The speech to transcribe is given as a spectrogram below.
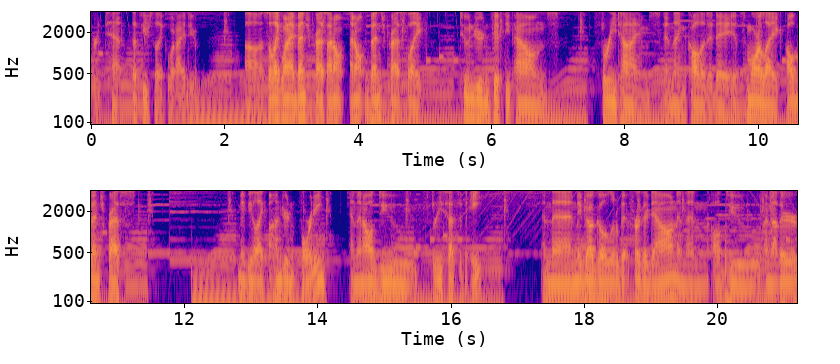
or 10. That's usually like what I do. Uh, so like when I bench press, I don't I don't bench press like 250 pounds three times and then call it a day. It's more like I'll bench press maybe like 140 and then I'll do three sets of eight. And then maybe I'll go a little bit further down and then I'll do another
